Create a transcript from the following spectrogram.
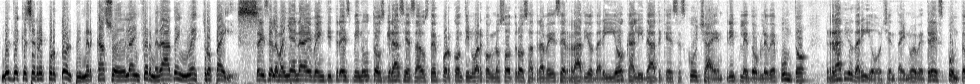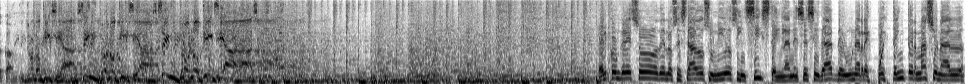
desde que se reportó el primer caso de la enfermedad en nuestro país. 6 de la mañana y 23 minutos. Gracias a usted por continuar con nosotros a través de Radio Darío, calidad que se escucha en www.radiodarío893.com. Centro Noticias, Centro Noticias, Centro Noticias. El Congreso de los Estados Unidos insiste en la necesidad de una respuesta internacional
